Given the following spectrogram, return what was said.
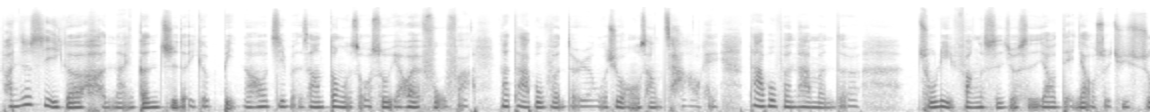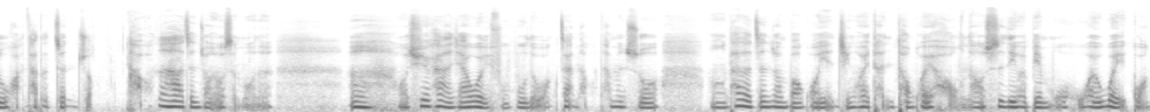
反正是一个很难根治的一个病，然后基本上动了手术也会复发。那大部分的人我去网络上查，OK，大部分他们的处理方式就是要点药水去舒缓他的症状。好，那他的症状有什么呢？嗯，我去看了一下卫福部的网站哈，他们说。嗯，他的症状包括眼睛会疼痛、会红，然后视力会变模糊、会畏光，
